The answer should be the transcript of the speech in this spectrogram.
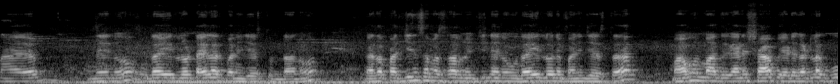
నాయబ్ నేను ఉదయగిరిలో టైలర్ పని చేస్తుంటాను. గత పద్దెనిమిది సంవత్సరాల నుంచి నేను ఉదయగిరిలోనే పని చేస్తా. మామూలు మాదిరిగానే షాప్ ఏడు గంటలకు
